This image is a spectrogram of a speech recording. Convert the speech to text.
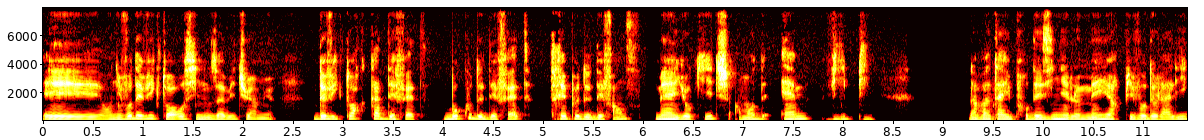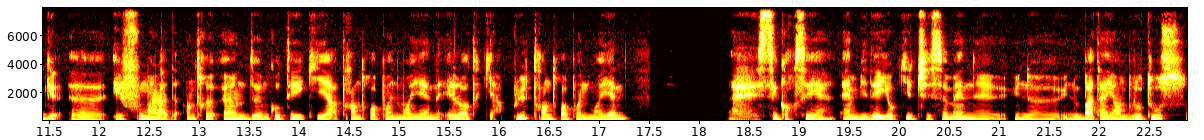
Et au niveau des victoires aussi, il nous habitue à mieux. Deux victoires, quatre défaites. Beaucoup de défaites, très peu de défense, mais un Jokic en mode MVP. La bataille pour désigner le meilleur pivot de la ligue euh, est fou malade. Entre un d'un côté qui a 33 points de moyenne et l'autre qui a plus de 33 points de moyenne, euh, c'est corsé. Hein. Embiid et Jokic se mènent une, une bataille en Bluetooth.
